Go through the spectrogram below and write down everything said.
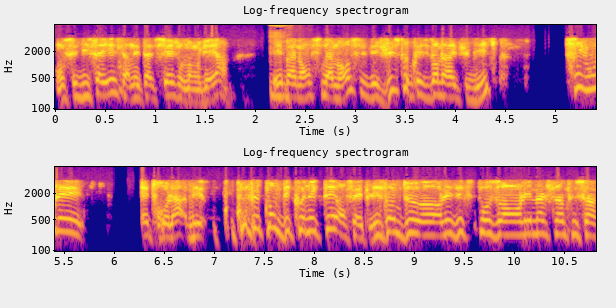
On s'est dit ça y est, c'est un état de siège, on est en guerre. Et ben non, finalement, c'était juste le président de la République qui voulait être là, mais complètement déconnecté en fait. Les gens dehors, les exposants, les machins, tout ça.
